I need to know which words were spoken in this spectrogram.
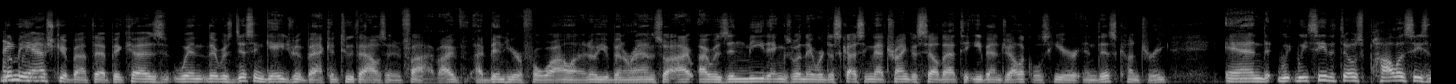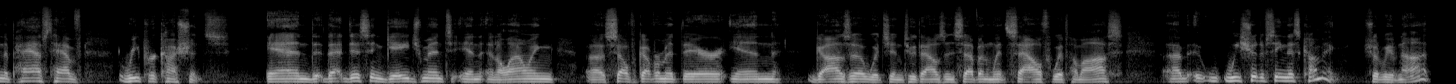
let me ask you about that because when there was disengagement back in 2005, I've I've been here for a while and I know you've been around. So I, I was in meetings when they were discussing that, trying to sell that to evangelicals here in this country, and we, we see that those policies in the past have repercussions, and that disengagement in, in allowing uh, self government there in Gaza, which in 2007 went south with Hamas. Uh, we should have seen this coming, should we have not?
